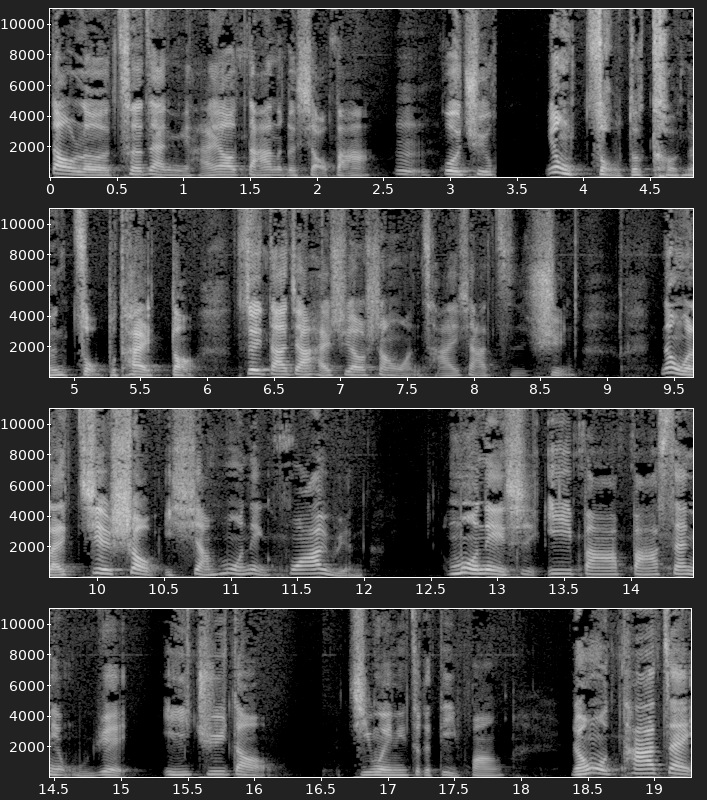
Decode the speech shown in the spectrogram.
到了车站，你还要搭那个小巴，嗯，过去用走的可能走不太到，所以大家还是要上网查一下资讯。那我来介绍一下莫内花园。莫内是一八八三年五月移居到吉维尼这个地方。然后他在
